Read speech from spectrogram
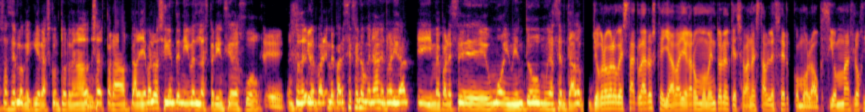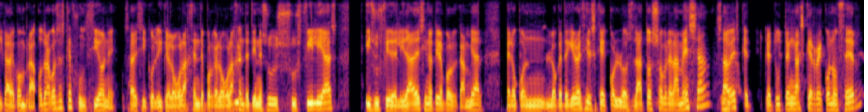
puedas hacer lo que quieras con tu ordenador, mm. Para, para, llevarlo al siguiente nivel la experiencia de juego. Entonces me, parece fenomenal en realidad y me parece un movimiento muy acertado. Yo creo que lo que está claro es que ya va a llegar un momento en el que se van a establecer como la opción más lógica de compra. Otra cosa es que funcione, ¿sabes? Y, que luego la gente, porque luego la gente tiene sus, sus filias y sus fidelidades y no tiene por qué cambiar. Pero con lo que te quiero decir es que con los datos sobre la mesa, ¿sabes? Que, que tú tengas que reconocer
